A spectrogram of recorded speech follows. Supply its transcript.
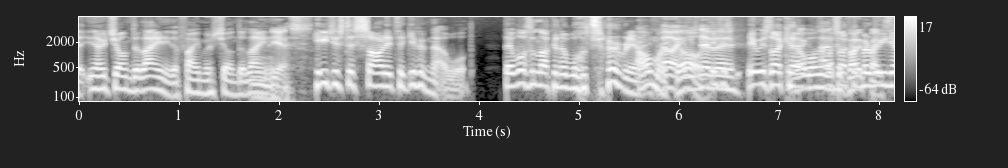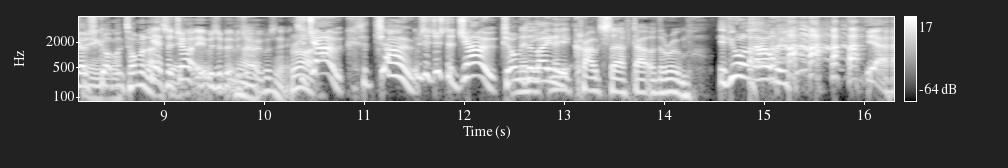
that you know John Delaney, the famous John Delaney. Mm, yes. he just decided to give him that award. There wasn't like an award ceremony. or Oh my anything. No, it was god! never- It, just- it was like a, That it wasn't was like like a a vote-based Mourinho thing, Scott or- McTominay. Yeah, it's a thing. joke. It was a bit of a joke, wasn't it? Right. It's a joke. It's a joke. It was just a joke. John And then, he, Delaney. then he crowd surfed out of the room. if you'll allow me, yeah.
